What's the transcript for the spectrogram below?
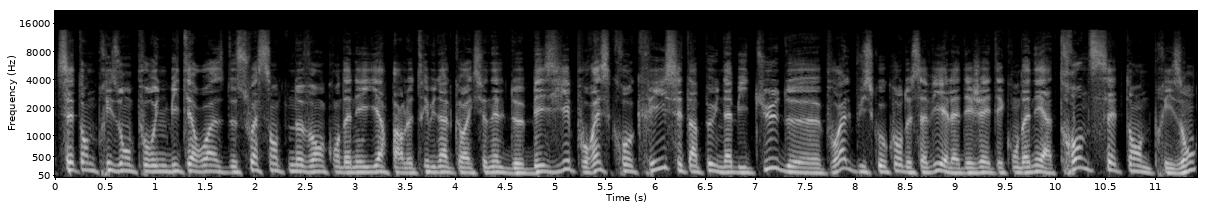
Sept ans de prison pour une bitéroise de 69 ans condamnée hier par le tribunal correctionnel de Béziers pour escroquerie. C'est un peu une habitude pour elle puisqu'au cours de sa vie, elle a déjà été condamnée à 37 ans de prison.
